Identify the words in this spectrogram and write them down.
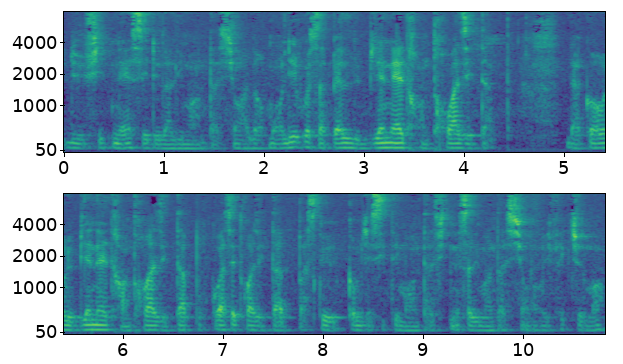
du fitness et de l'alimentation. Alors, mon livre s'appelle Le bien-être en trois étapes. D'accord? Le bien-être en trois étapes. Pourquoi ces trois étapes? Parce que, comme j'ai cité, mental, fitness, alimentation, effectivement.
